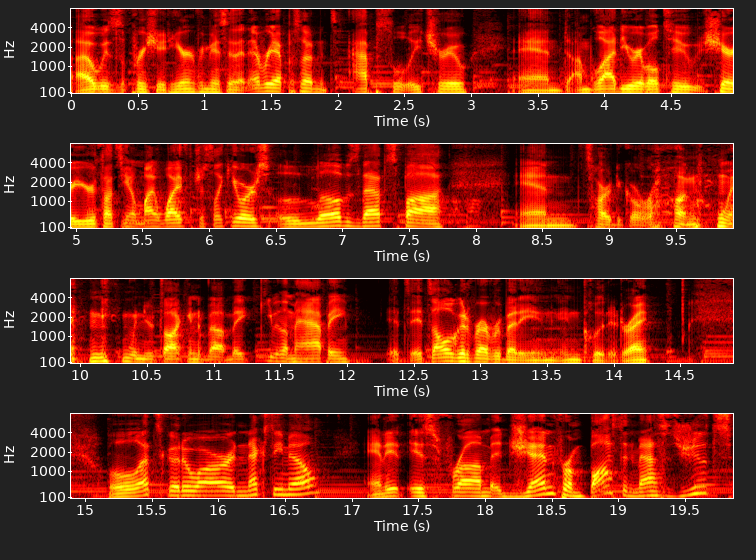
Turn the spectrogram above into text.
I always appreciate hearing from you. I say that every episode, and it's absolutely true. And I'm glad you were able to share your thoughts. You know, my wife, just like yours, loves that spa, and it's hard to go wrong when when you're talking about make, keeping them happy. It's it's all good for everybody, included, right? Let's go to our next email. And it is from Jen from Boston, Massachusetts.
